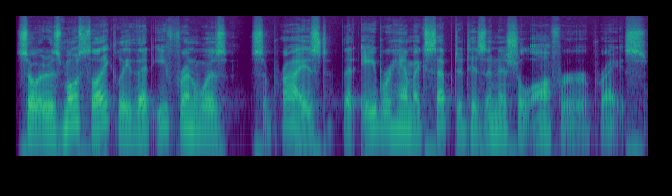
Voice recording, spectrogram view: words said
So it was most likely that Ephron was surprised that Abraham accepted his initial offer or price.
